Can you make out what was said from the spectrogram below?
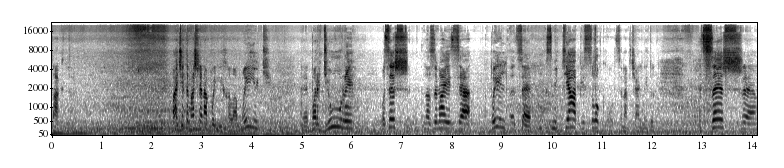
Так-то. Бачите, машина поїхала. Миють е, бордюри. Оце ж називається пиль, це сміття, пісок. О, це навчальний тут. Це ж ем,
